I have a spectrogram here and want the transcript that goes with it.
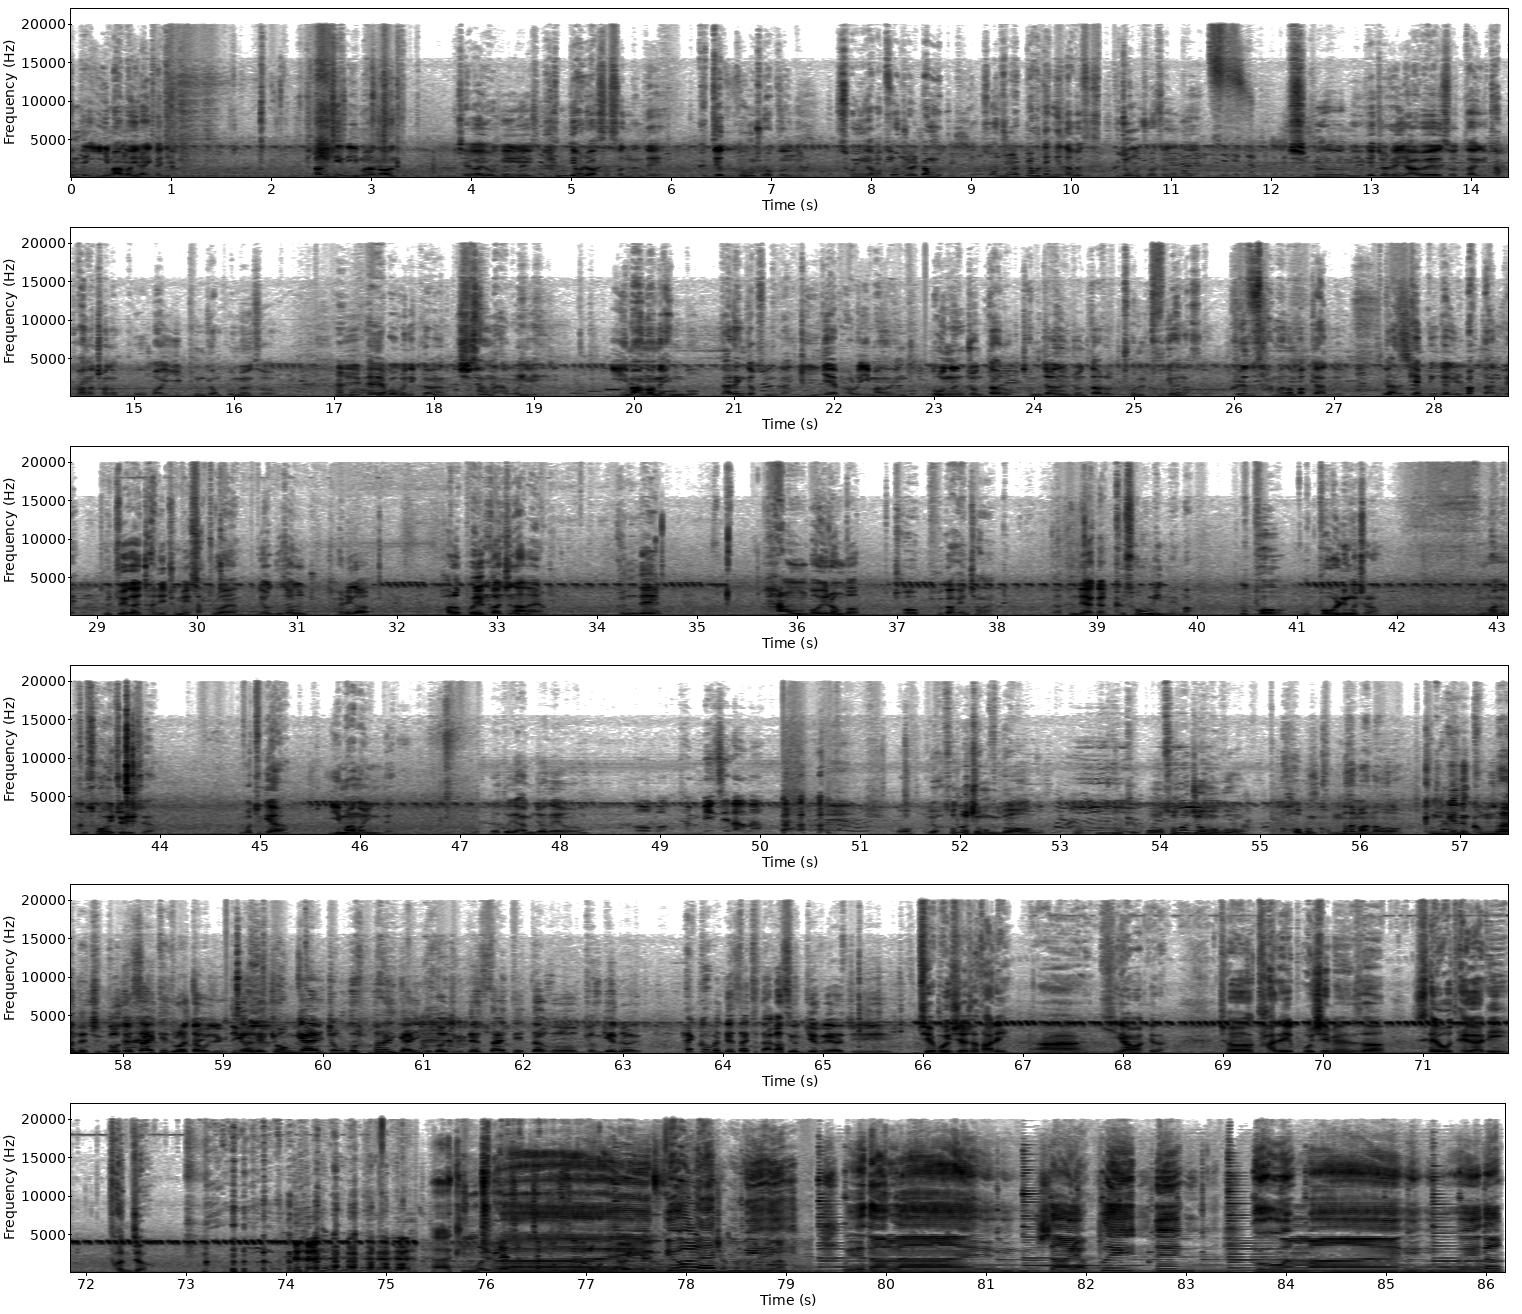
근데 2만 원이라니까요 한방집 2만 원. 제가 여기 한겨울에 왔었었는데 그때 너무 좋았거든요. 소희가 막 소주 10병 소주 10병 땡긴다고 했었어. 그 정도 좋았었는데 지금 이 계절에 야외에서 딱 이 타프 하나 쳐놓고 막 이 풍경 보면서 이 회 먹으니까 지상 낙원이 2만 원의 행복 다른 게 없습니다. 이게 바로 2만 원 행복. 노는 존 따로, 잠자는 존 따로 존을 두 개 해놨어요. 그래도 4만 원밖에 안 돼요. 다른 캠핑장 1박도 안 돼. 이쪽에가 다리 조명이 싹 들어와요. 여기서는 다리가 바로 보일 것 같진 않아요. 근데 항 뭐 이런 거저 뷰가 괜찮아요. 야, 근데 약간 그 소음이 있네. 막 우퍼 우퍼 올린 것처럼 웅 하는 그 소음이 좀 있어요. 이거 어떻게야? 2만 원인데. 그래도 얌전해요. 어, 막 담비진 않아. 어? 야 손으로 주워 먹는다 어 손으로 주워 먹어 겁은 겁나 많아. 경계는 겁나는데 지금 너 내 사이트에 들어왔다고 지금. 네가 경계할 정도로 하는 게 아니고 너 지금 내 사이트에 있다고 경계를 할 거면 내 사이트 나가서 경계를 해야지. 뒤에 보이시죠 저 다리? 아 기가 막히다. 저 다리 보시면서 새우 대가리 던져. 원래 산책 코스로 되어 있는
